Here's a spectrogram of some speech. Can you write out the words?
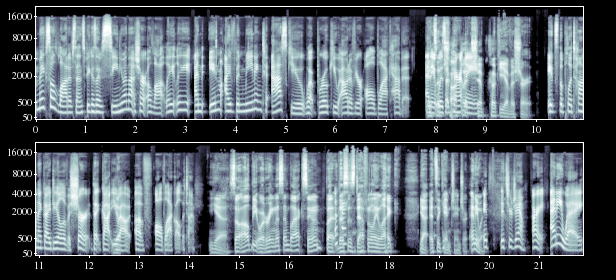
makes a lot of sense because I've seen you in that shirt a lot lately. And in I've been meaning to ask you what broke you out of your all black habit. And It's it was apparently chip cookie of a shirt. it's the platonic ideal of a shirt that got you Yep. out of all black all the time. Yeah. So I'll be ordering this in black soon, but this is definitely like, yeah, it's a game changer. Anyway, It's it's your jam. All right. Anyway,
